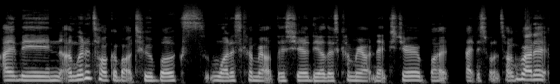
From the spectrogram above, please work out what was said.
I mean, I'm going to talk about two books. One is coming out this year, the other is coming out next year, but I just want to talk about it.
